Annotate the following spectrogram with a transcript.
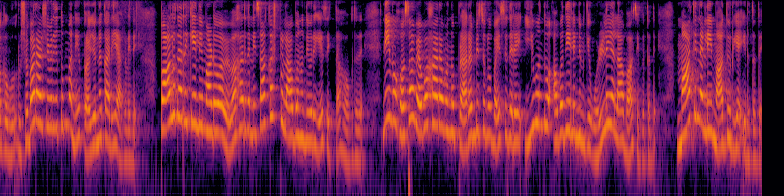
ರಾಜಯೋಗವು ವೃಷಭ ರಾಶಿಯವರಿಗೆ ತುಂಬಾ ಪ್ರಯೋಜನಕಾರಿಯಾಗಲಿದೆ. ಪಾಲುದಾರಿಕೆಯಲ್ಲಿ ಮಾಡುವ ವ್ಯವಹಾರದಲ್ಲಿ ಸಾಕಷ್ಟು ಲಾಭ ಅನ್ನೋದು ಇವರಿಗೆ ಸಿಗ್ತಾ ಹೋಗುತ್ತದೆ. ನೀವು ಹೊಸ ವ್ಯವಹಾರವನ್ನು ಪ್ರಾರಂಭಿಸಲು ಬಯಸಿದರೆ ಈ ಒಂದು ಅವಧಿಯಲ್ಲಿ ನಿಮಗೆ ಒಳ್ಳೆಯ ಲಾಭ ಸಿಗುತ್ತದೆ. ಮಾತಿನಲ್ಲಿ ಮಾಧುರ್ಯ ಇರುತ್ತದೆ.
